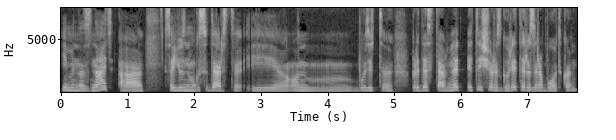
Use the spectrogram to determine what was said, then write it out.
именно знать о союзном государстве, и он будет э, предоставлен. Это еще раз говорю, это разработка,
